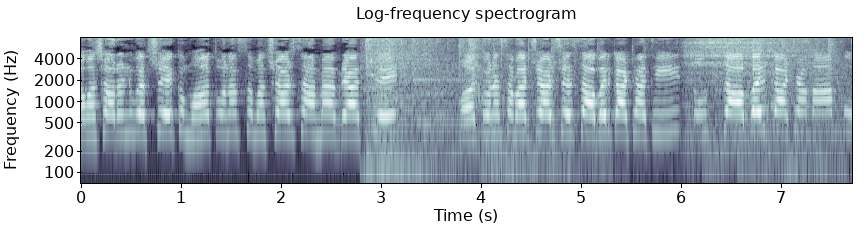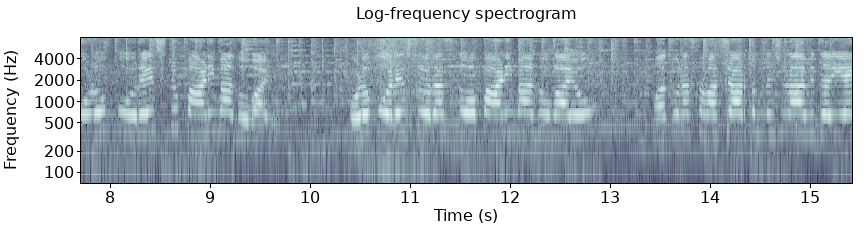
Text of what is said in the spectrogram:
સમાચારોની વચ્ચે એક મહત્વના સમાચાર સામે આવ્યા છે. મહત્વના સમાચાર છે સાબરકાંઠાથી. તો સાબરકાંઠામાં પોળો ફોરેસ્ટ પાણીમાં ધોવાયો. પોળો ફોરેસ્ટનો રસ્તો પાણીમાં ધોવાયો. મહત્વના સમાચાર તમને જણાવી દઈએ.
